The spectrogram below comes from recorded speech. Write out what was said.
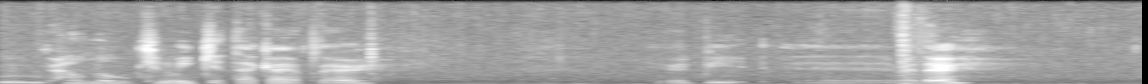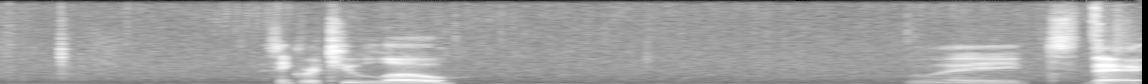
I don't know. Can we get that guy up there? It'd be uh, right there. I think we're too low. Wait, there.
